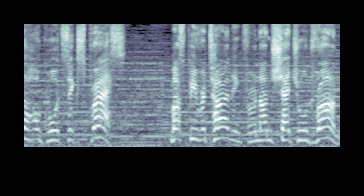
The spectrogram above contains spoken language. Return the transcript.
The Hogwarts Express. Must be returning from an unscheduled run.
